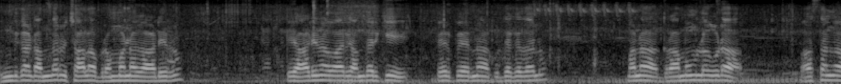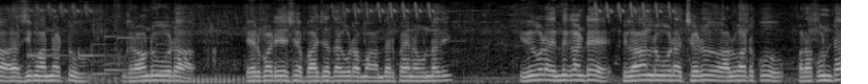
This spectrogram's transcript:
ఎందుకంటే అందరూ చాలా బ్రహ్మాండంగా ఆడారు ఈ ఆడిన వారి అందరికీ పేరు పేరున కృతజ్ఞతలు. మన గ్రామంలో కూడా వాస్తవంగా అజీమ్ అన్నట్టు గ్రౌండ్ కూడా ఏర్పాటు చేసే బాధ్యత కూడా మా అందరిపైన ఉన్నది. ఇది కూడా ఎందుకంటే పిల్లలు కూడా చెడు అలవాటుకు పడకుండా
